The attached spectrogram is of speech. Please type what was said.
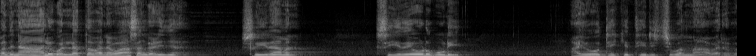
പതിനാല് കൊല്ലത്തെ വനവാസം കഴിഞ്ഞ് ശ്രീരാമൻ സീതയോടുകൂടി അയോധ്യയ്ക്ക് തിരിച്ചു വന്ന ആ വരവ്.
